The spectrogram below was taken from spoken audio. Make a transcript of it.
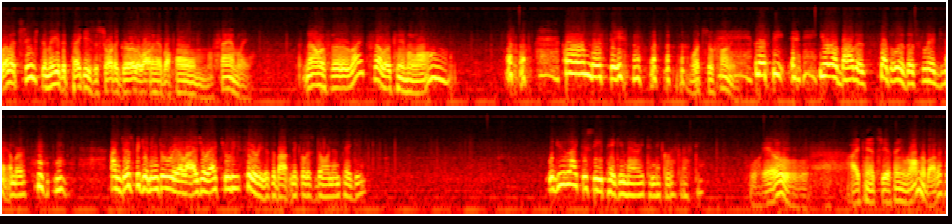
Well, it seems to me that Peggy's the sort of girl who ought to have a home, a family. Now, if the right fellow came along. oh, Lefty. What's so funny? Lefty, you're about as subtle as a sledgehammer. I'm just beginning to realize you're actually serious about Nicholas Dorn and Peggy. Would you like to see Peggy married to Nicholas, Lefty? Well, I can't see a thing wrong about it.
